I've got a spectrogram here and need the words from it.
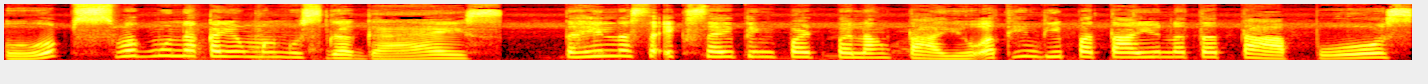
Oops, wag muna kayong manghusga guys. Dahil nasa exciting part pa lang tayo at hindi pa tayo natatapos.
